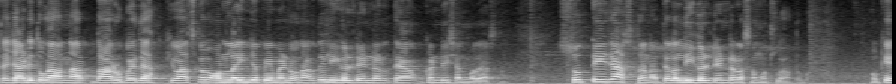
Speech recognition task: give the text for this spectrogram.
त्याच्यासाठी तो काय आणणार? दहा रुपये द्या. किंवा आजकाल ऑनलाईन जे पेमेंट होणार ते लिगल टेंडर त्या कंडिशनमध्ये असणार. सो ते जे असतं ना त्याला लिगल टेंडर असं म्हटलं जातं बघा. ओके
